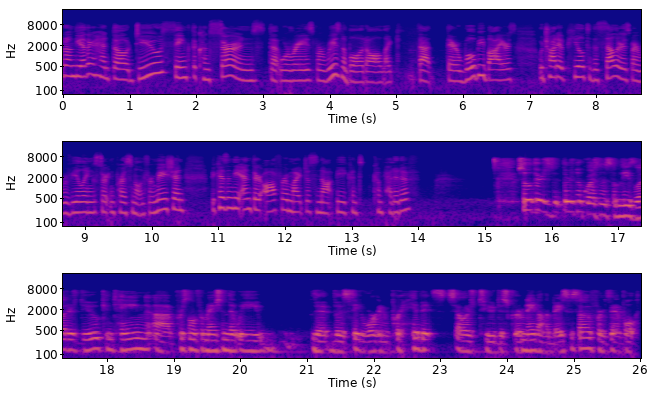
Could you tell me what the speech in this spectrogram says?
But on the other hand, though, do you think the concerns that were raised were reasonable at all? Like that there will be buyers who try to appeal to the sellers by revealing certain personal information because in the end their offer might just not be con- competitive? So there's there's no question that some of these letters do contain uh, personal information that we that the state of Oregon prohibits sellers to discriminate on the basis of. For example,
